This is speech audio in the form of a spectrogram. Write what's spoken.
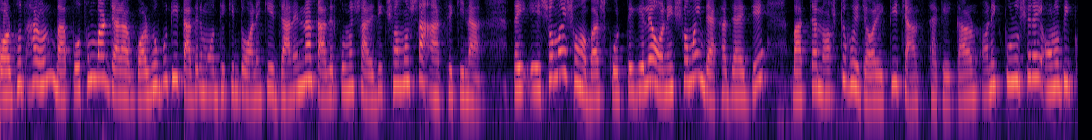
গর্ভধারণ বা প্রথমবার যারা গর্ভবতী, তাদের মধ্যে কিন্তু অনেকেই জানেন না তাদের কোনো শারীরিক সমস্যা আছে কি না তাই এ সময় সহবাস করতে গেলে অনেক সময় দেখা যায় যে বাচ্চা নষ্ট হয়ে যাওয়ার একটি চান্স থাকে। কারণ অনেক পুরুষেরাই অনভিজ্ঞ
